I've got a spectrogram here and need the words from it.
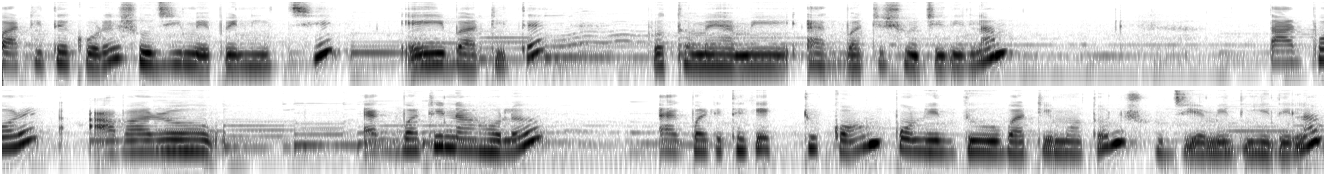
বাটিতে করে সুজি মেপে নিচ্ছি। এই বাটিতে প্রথমে আমি এক বাটি সুজি দিলাম। তারপরে আবারও এক বাটি না হলেও এক বাটি থেকে একটু কম পনির দু বাটি মতন সুজি আমি দিয়ে দিলাম।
